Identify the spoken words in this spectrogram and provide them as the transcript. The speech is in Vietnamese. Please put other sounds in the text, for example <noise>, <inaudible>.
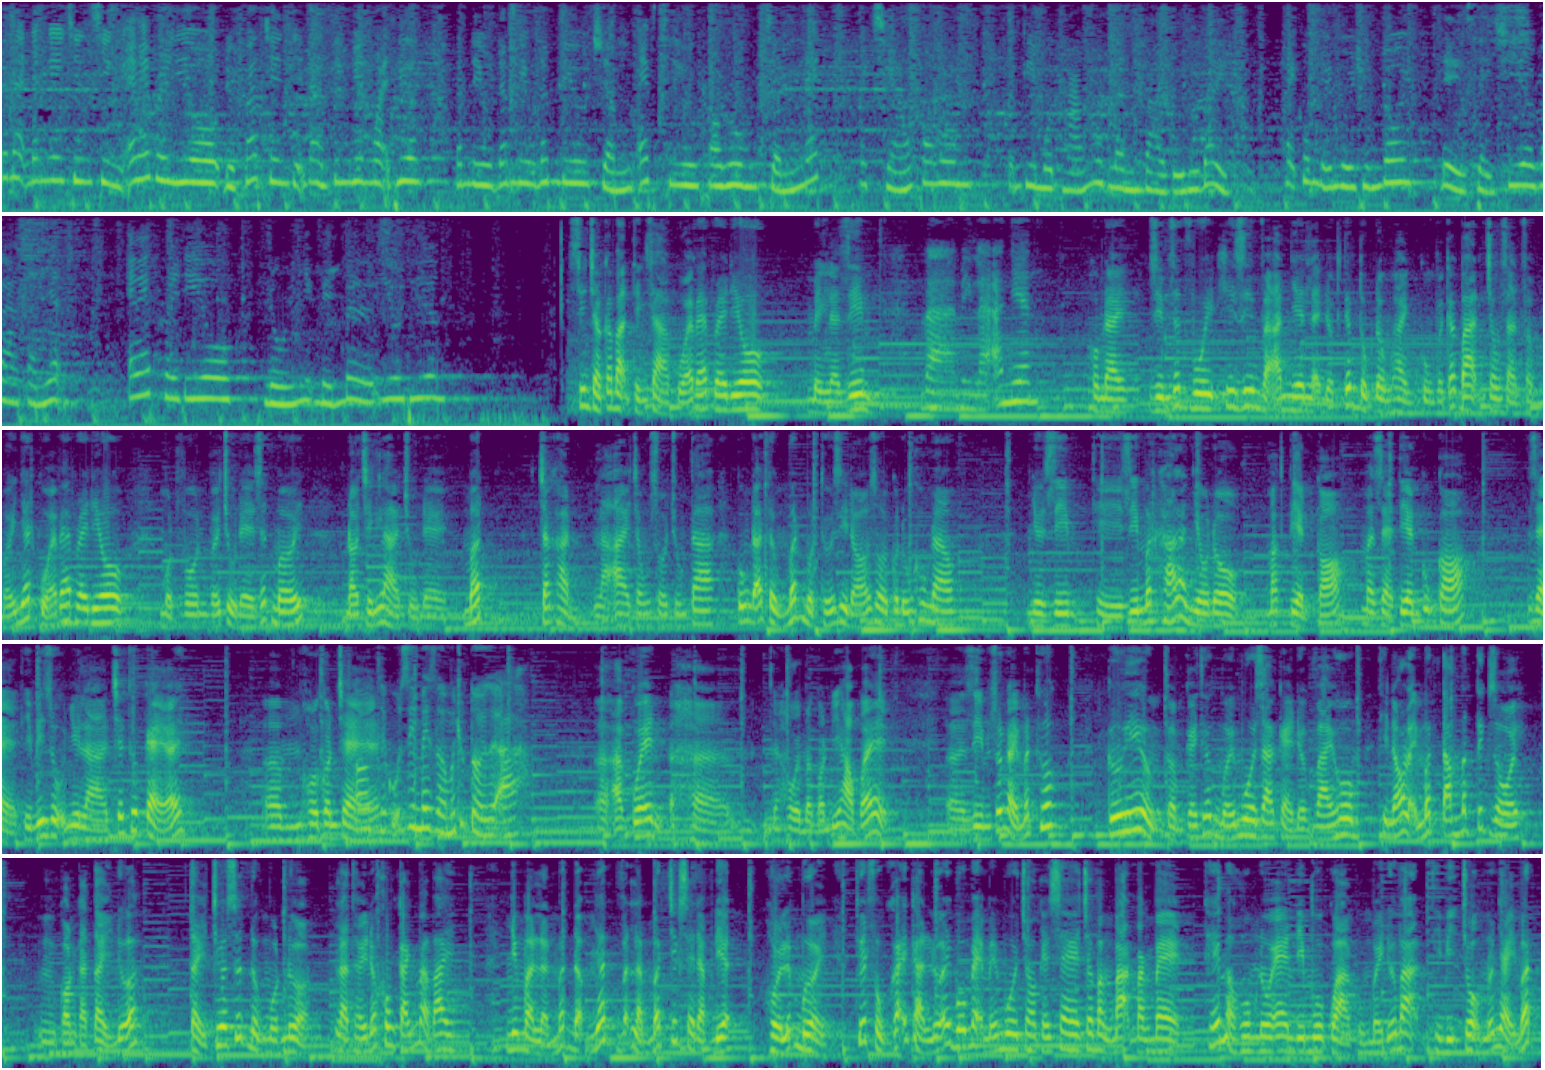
Các bạn đang nghe chương trình FF Radio được phát trên diễn đàn sinh viên ngoại thương www.fcuforum.net gạch chéo forum định kỳ một tháng một lần vào tối thứ bảy. Hãy cùng đến với chúng tôi để sẻ chia và cảm nhận. FF Radio nối những bến bờ yêu thương. Xin chào các bạn thính giả của FF Radio, mình là Jim Và mình là An Nhiên Hôm nay, Jim rất vui khi Jim và An Nhiên lại được tiếp tục đồng hành cùng với các bạn trong sản phẩm mới nhất của FF Radio, một vốn với chủ đề rất mới, đó chính là chủ đề mất. Chắc hẳn là ai trong số chúng ta cũng đã từng mất một thứ gì đó rồi có đúng không nào? Như Jim thì Jim mất khá là nhiều đồ, mắc tiền có mà rẻ tiền cũng có. Rẻ thì ví dụ như là chiếc thước kẻ ấy. Ờm, hồi còn trẻ Ờ, thế cụ Jim bây giờ mới chục tuổi rồi à? À, à quên, à, <laughs> hồi mà còn đi học ấy, Ờ, dìm suốt ngày mất thước. Cứ hí hửng cầm cây thước mới mua ra kẻ được vài hôm thì nó lại mất tăm mất tích rồi. Ừ, còn cả tẩy nữa, tẩy chưa sứt được một nửa là thấy nó không cánh mà bay. Nhưng mà lần mất đậm nhất vẫn là mất chiếc xe đạp điện. Hồi lớp 10, thuyết phục gãy cả lưỡi bố mẹ mới mua cho cái xe cho bằng bạn bằng bè. Thế mà hôm Noel đi mua quà cùng mấy đứa bạn thì bị trộm nó nhảy mất.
